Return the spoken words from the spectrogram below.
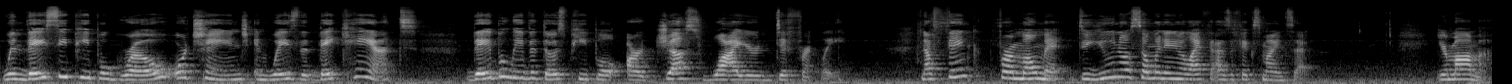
When they see people grow or change in ways that they can't, they believe that those people are just wired differently. Now, think for a moment do you know someone in your life that has a fixed mindset? Your mama,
